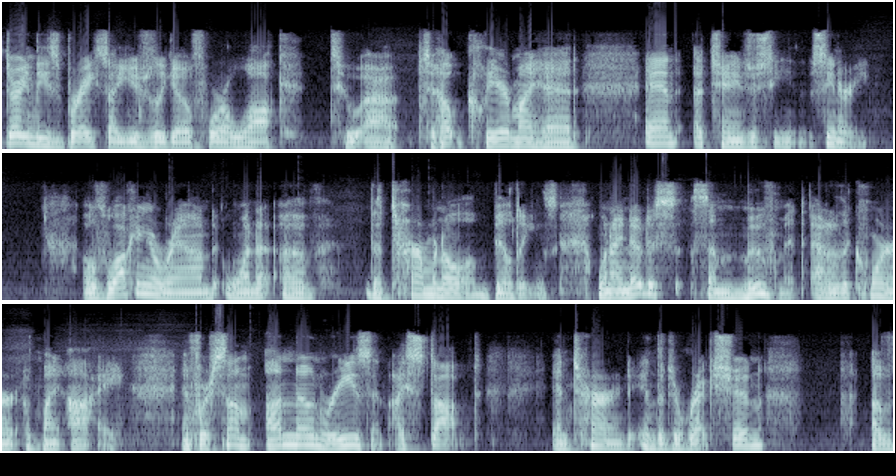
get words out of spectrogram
during these breaks, I usually go for a walk to uh, to help clear my head and a change of scene- scenery. I was walking around one of the terminal buildings when I noticed some movement out of the corner of my eye, and for some unknown reason, I stopped and turned in the direction of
